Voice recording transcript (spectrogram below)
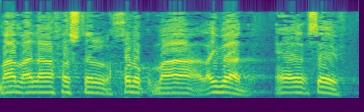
Ma ma'ana husnul khuluq ma'al ibad? Eh, safe.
